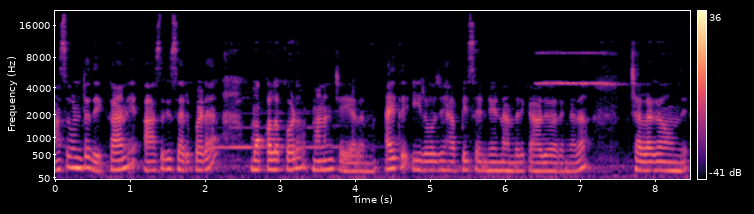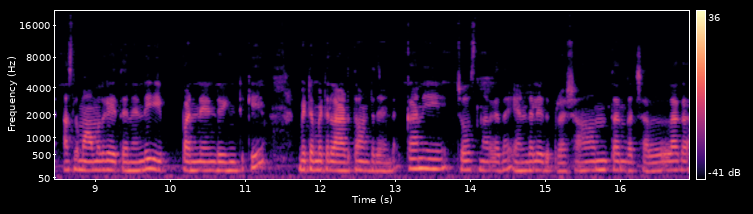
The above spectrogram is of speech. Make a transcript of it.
ఆశ ఉంటుంది. కానీ ఆశకి సరిపడా మొక్కలకు కూడా మనం చేయాలన్నమాట. అయితే ఈరోజు హ్యాపీ సండే అండి అందరికీ ఆదివారం కదా. చల్లగా ఉంది. అసలు మామూలుగా అయితేనండి ఈ పన్నెండు ఇంటికి మిటమిటలాడుతూ ఉంటుందండి కానీ చూస్తున్నారు కదా ఎండ లేదు. ప్రశాంతంగా చల్లగా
